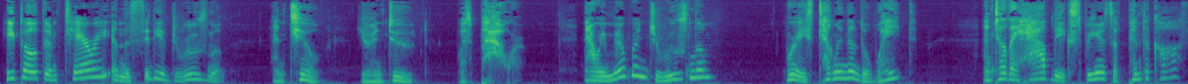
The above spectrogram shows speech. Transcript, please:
He told them, Tarry in the city of Jerusalem until you're endued with power. Now, remember in Jerusalem where he's telling them to wait until they have the experience of Pentecost?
